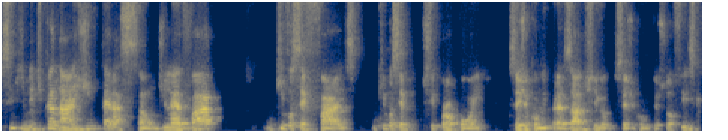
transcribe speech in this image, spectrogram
simplesmente canais de interação, de levar o que você faz, o que você se propõe seja como empresário, seja como pessoa física,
